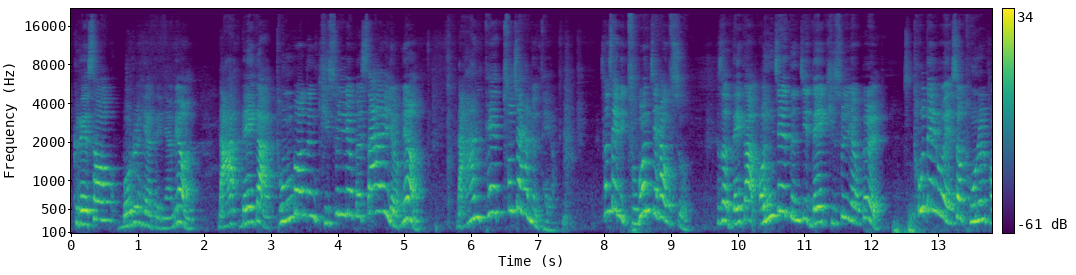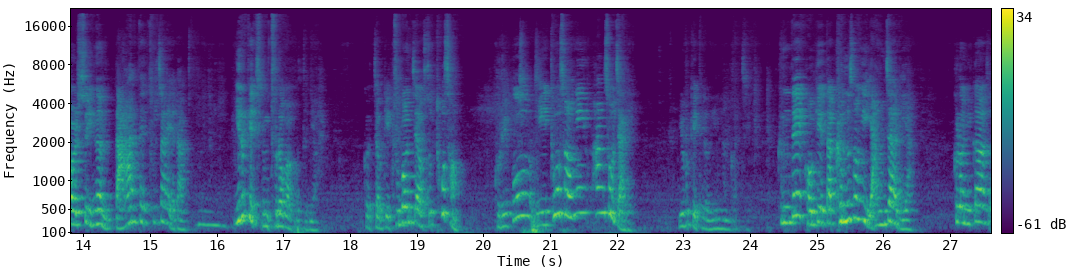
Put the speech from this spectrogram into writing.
그래서 뭐를 해야 되냐면 나 내가 돈 버는 기술력을 쌓으려면 나한테 투자하면 돼요. 선생님이 두 번째 하우스. 그래서 내가 언제든지 내 기술력을 토대로 해서 돈을 벌 수 있는 나한테 투자해라. 이렇게 지금 들어가거든요. 그 저기 두 번째 하우스 토성. 그리고 이 토성이 황소자리. 이렇게 되어 있는 거지. 근데 거기에다 금성이 양자리야. 그러니까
